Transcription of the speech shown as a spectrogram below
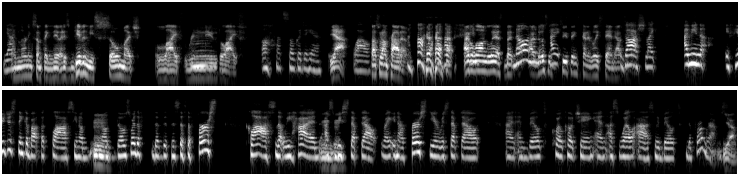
yeah. and learning something new. And it's given me so much life, Mm. renewed life. Oh, that's so good to hear. Yeah. Wow. So that's what I'm proud of. I have a long list, but No, no, uh, no, those are I- two things kind of really stand out. to. Gosh, like, I mean, if you just think about the class, you know, you Mm. know, those were the the the, this is the first class that we had as Mhm. we stepped out, right? In our first year, we stepped out and and built coil coaching, and as well as we built the programs. Yeah.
